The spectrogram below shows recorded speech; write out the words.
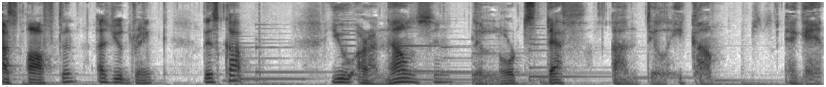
As often as you drink this cup, you are announcing the Lord's death until he comes again.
